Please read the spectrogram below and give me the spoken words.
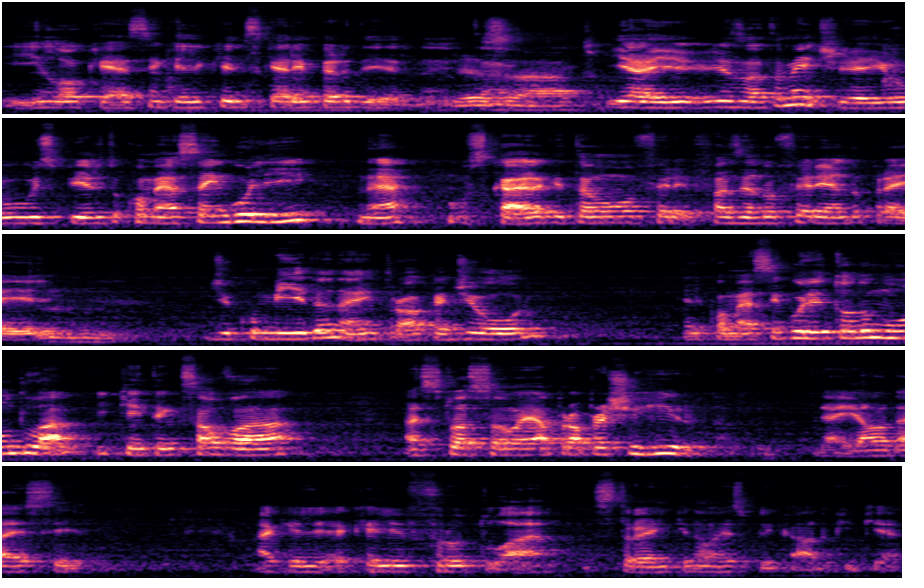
E enlouquecem aquele que eles querem perder, né? Então, Exato. E aí, exatamente, e aí o espírito começa a engolir, né? Os caras que estão fazendo oferenda para ele de comida, né? Em troca de ouro. Ele começa a engolir todo mundo lá e quem tem que salvar a situação é a própria Shihiro. Daí ela dá esse aquele aquele fruto lá estranho que não é explicado o que que é.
